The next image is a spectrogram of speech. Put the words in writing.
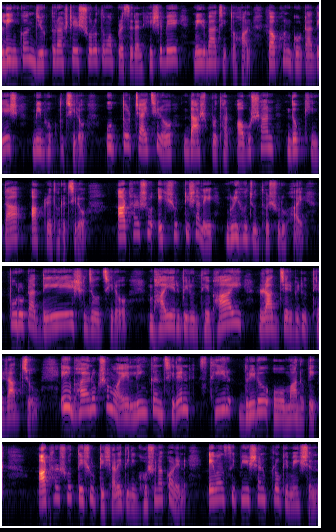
লিঙ্কন যুক্তরাষ্ট্রের ষোলতম প্রেসিডেন্ট হিসেবে নির্বাচিত হন। তখন গোটা দেশ বিভক্ত ছিল। উত্তর চাইছিল দাসপ্রথার অবসান দক্ষিণ তা আঁকড়ে ধরেছিল। আঠারোশো একষট্টি সালে গৃহযুদ্ধ শুরু হয়। পুরোটা দেশ জ্বলছিল। ভাইয়ের বিরুদ্ধে ভাই, রাজ্যের বিরুদ্ধে রাজ্য। এই ভয়ানক সময়ে লিঙ্কন ছিলেন স্থির, দৃঢ় ও মানবিক। আঠারোশো তেষট্টি সালে তিনি ঘোষণা করেন এমানসিপিয়েশন প্রোকেমেশন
